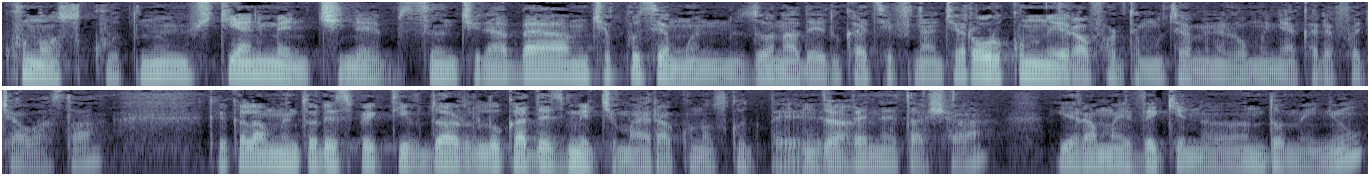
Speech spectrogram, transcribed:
cunoscut, nu știa nimeni cine sunt, cine abia începusem în zona de educație financiară, oricum nu erau foarte mulți oameni în România care făceau asta. Cred că la momentul respectiv doar Luca Dezmir ce mai era cunoscut pe, Da. pe net așa, era mai vechi în, în domeniu.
